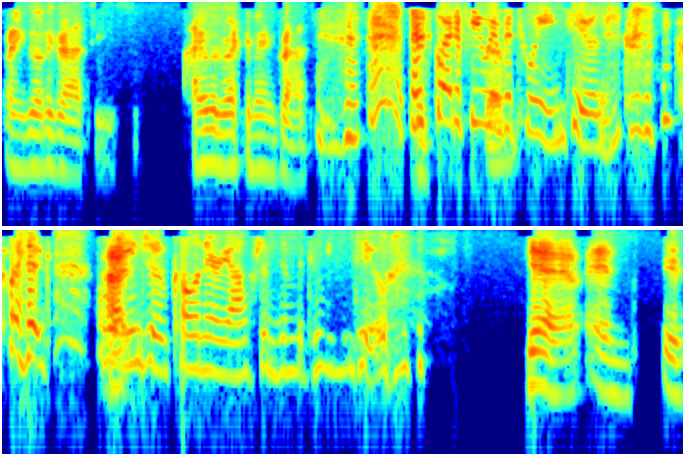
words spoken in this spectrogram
or you can go to Grazzi's. I would recommend Grazzi's. There's quite a few in between too. There's quite a range I, of culinary options in between two. Yeah, and it,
